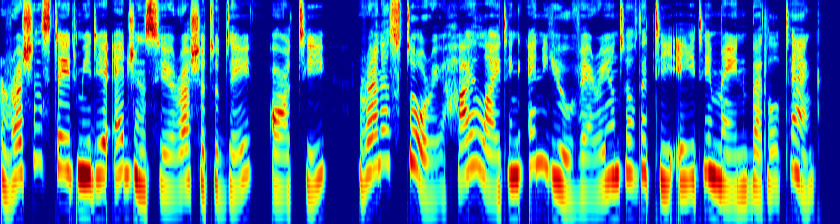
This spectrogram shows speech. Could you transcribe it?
Russian state media agency Russia Today, RT, ran a story highlighting a new variant of the T 80 main battle tank,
